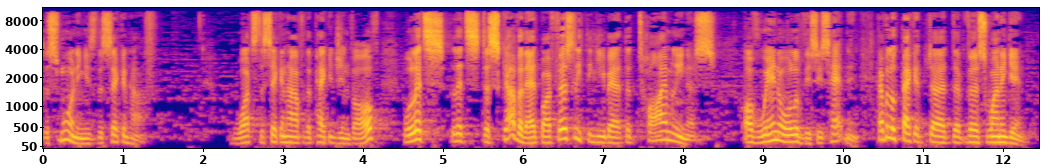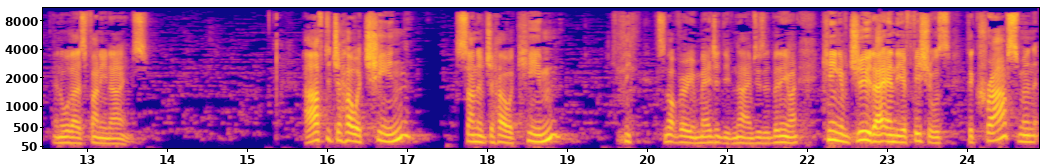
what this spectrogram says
This morning is the second half. What's the second half of the package involve? Well, let's, let's discover that by firstly thinking about the timeliness of when all of this is happening. Have a look back at uh, verse 1 again and all those funny names. After Jehoiachin, son of Jehoiakim, it's not very imaginative names, is it? But anyway, king of Judah and the officials, the craftsmen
